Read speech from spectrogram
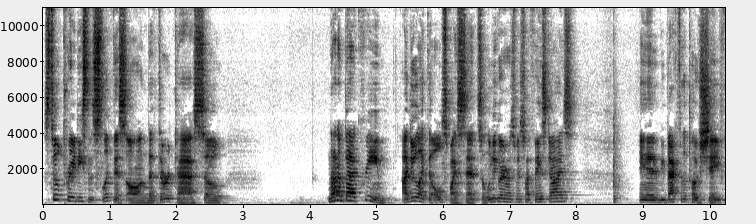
still pretty decent slickness on the third pass. So not a bad cream. I do like the Old Spice scent. So let me go ahead and rinse my face, guys, and be back for the post shave.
